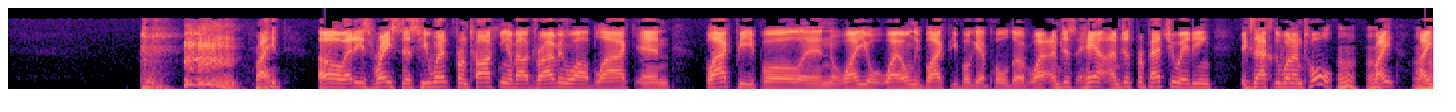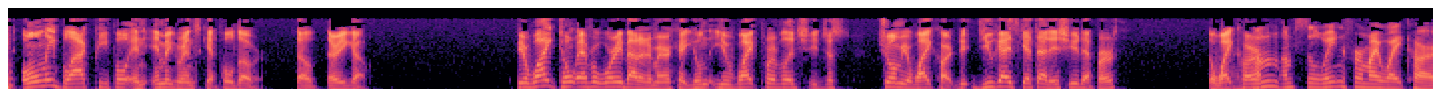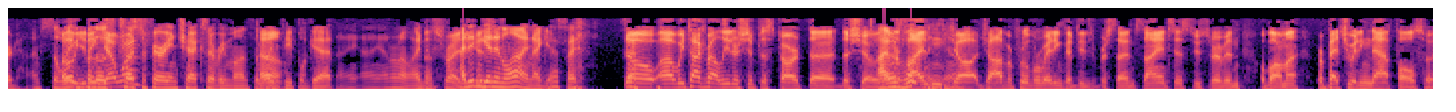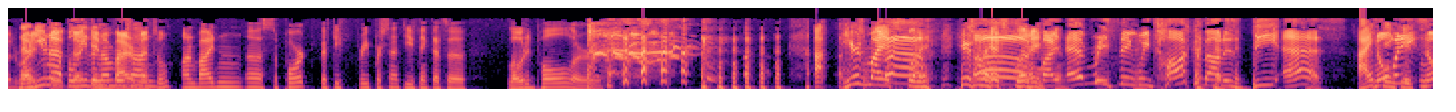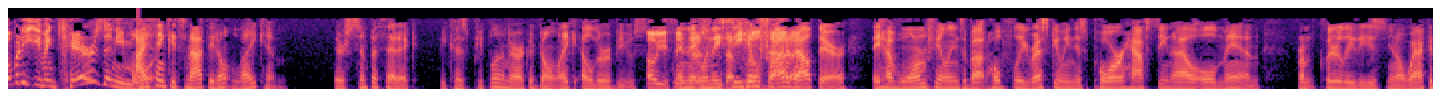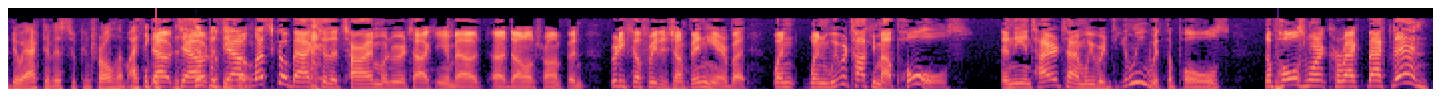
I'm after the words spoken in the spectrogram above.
right? Oh, Eddy's racist. He went from talking about driving while black and black people and why you why only black people get pulled over. Why, I'm just hey, I'm just perpetuating exactly what I'm told. Mm, mm, right? Mm-hmm. I only black people and immigrants get pulled over. So there you go. If you're white, don't ever worry about it, America. You'll your white privilege. You just show them your white card. Do, do you guys get that issued at birth? The white card. I'm I'm still waiting for my white card. I'm still Oh, waiting for those trustafarian checks every month that Oh. white people get. I, I I don't know. I That's right. I didn't You get in line. I guess. I, So uh, we talked about leadership to start the the show. I was Biden yeah. jo- job approval rating fifty three percent. Scientists who serve in Obama perpetuating that falsehood. now, right? do you not The- believe the, numbers environmental? on, on Biden uh, support? Fifty three percent. Do you think that's a loaded poll or? uh, here's my explanation. Here's my Oh, explanation. my- everything we talk about is BS. I nobody nobody even cares anymore. I think it's not. They don't like him. They're sympathetic because people in America don't like elder abuse. Oh, you think And they, when they see him trotted data? out there, they have warm feelings about hopefully rescuing this poor, half senile old man from clearly these you know wackadoo activists who control him. I think Dowd, it's the Dowd, sympathy Dowd, vote. let's go back to the time when we were talking about uh, Donald Trump, and Rudy, feel free to jump in here. But when when we were talking about polls, and the entire time we were dealing with the polls, the polls weren't correct back then.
